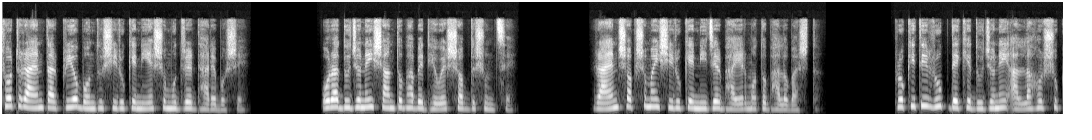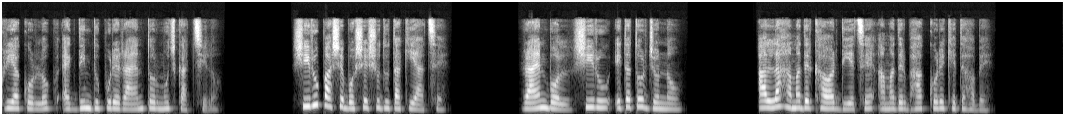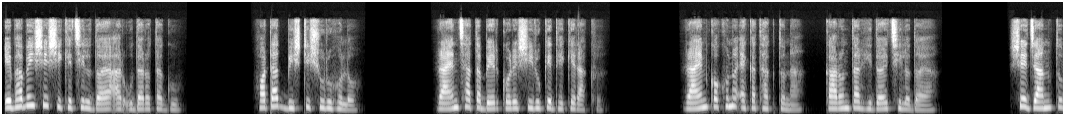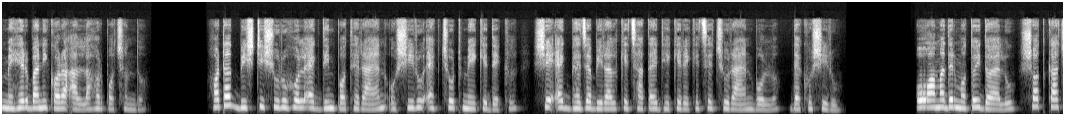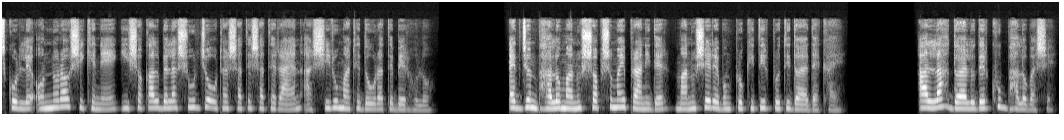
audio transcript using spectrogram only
ছোট রায়ান তার প্রিয় বন্ধু শিরুকে নিয়ে সমুদ্রের ধারে বসে। ওরা দুজনেই শান্তভাবে ঢেউয়ের শব্দ শুনছে। রায়ান সবসময় শিরুকে নিজের ভাইয়ের মতো ভালোবাসত। প্রকৃতির রূপ দেখে দুজনেই আল্লাহর শুক্রিয়া করল, একদিন দুপুরে রায়ান তরমুজ কাটছিল। শিরু পাশে বসে শুধু তাকিয়ে আছে। রায়ান বল, শিরু, এটা তোর জন্যও আল্লাহ আমাদের খাওয়ার দিয়েছে, আমাদের ভাগ করে খেতে হবে। এভাবেই সে শিখেছিল দয়া আর উদারতা গু। হঠাৎ বৃষ্টি শুরু হল। রায়ন ছাতা বের করে শিরুকে ঢেকে রাখল রায়ন কখনো একা থাকত না, কারণ তার হৃদয়ে ছিল দয়া। সে জানত মেহেরবানি করা আল্লাহর পছন্দ। হঠাৎ বৃষ্টি শুরু হল একদিন পথে রায়ান ও শিরু এক ছোট মেয়েকে দেখল, সে এক ভেজা বিড়ালকে ছাতায় ঢেকে রেখেছে চু রায়ান বলল, দেখো শিরু। ও আমাদের মতোই দয়ালু, সৎ কাজ করলে অন্যরাও শিখে নেয়। ই সকালবেলা সূর্য ওঠার সাথে সাথে রায়ান আর শিরু মাঠে দৌড়াতে বের হল। একজন ভালো মানুষ সবসময় প্রাণীদের, মানুষের এবং প্রকৃতির প্রতি দয়া দেখায়। আল্লাহ দয়ালুদের খুব ভালোবাসে।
